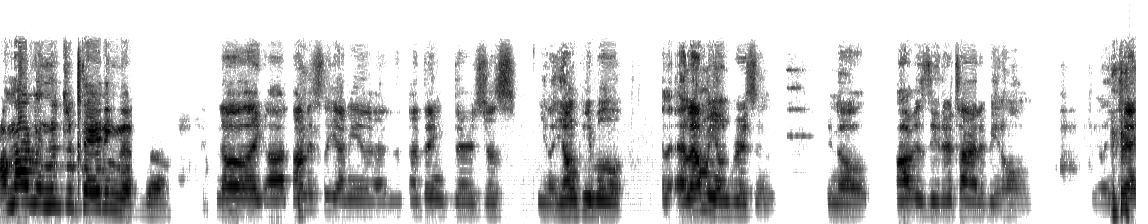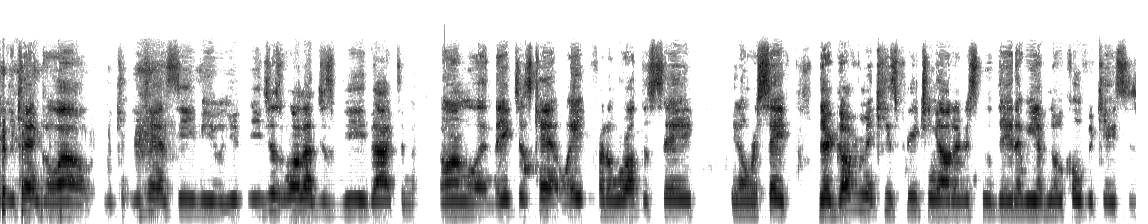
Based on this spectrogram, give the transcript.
I'm not even entertaining this, bro. No, like uh, honestly, I mean, I, I think there's just you know young people, and, and I'm a young person. You know, obviously they're tired of being home. You you can't you can't go out. You can't, you can't see people. You you just want to just be back to normal, and they just can't wait for the world to say, you know, we're safe. Their government keeps preaching out every single day that we have no COVID cases,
